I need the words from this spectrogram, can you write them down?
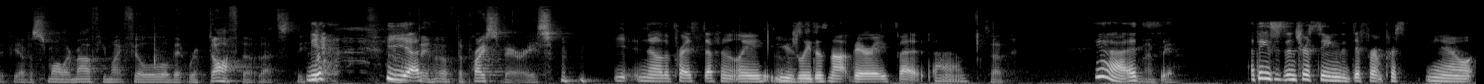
if you have a smaller mouth, you might feel a little bit ripped off, though. That's the Yeah. yes. thing of the price varies. No, the price definitely usually does not vary, but um, so yeah, it's. I think it's just interesting the different, pers- you know,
